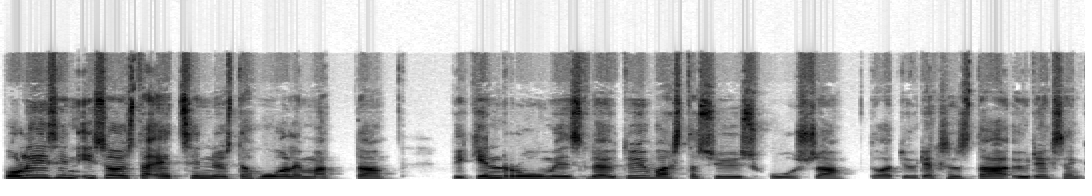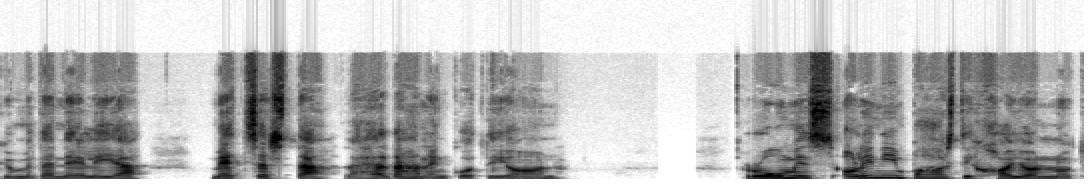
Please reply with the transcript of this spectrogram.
Poliisin isoista etsinnöistä huolimatta Vikin ruumis löytyi vasta syyskuussa 1994 metsästä läheltä hänen kotiaan. Ruumis oli niin pahasti hajonnut,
